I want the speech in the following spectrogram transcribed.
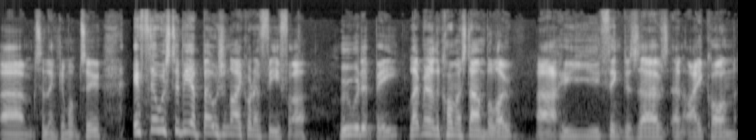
um, to link them up to. If there was to be a Belgian icon in FIFA, who would it be? Let me know in the comments down below uh, who you think deserves an icon.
